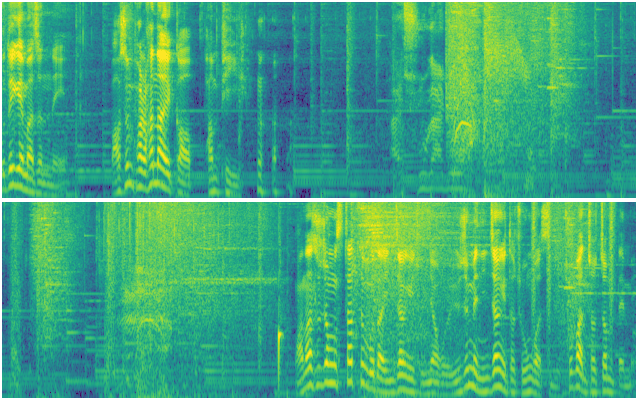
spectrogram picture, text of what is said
고되게 맞았네. 마순팔 하나의 값 반피. 만화 수정 스타트보다 인장이 좋냐고요. 요즘엔 인장이 더 좋은 것 같습니다. 초반 저점 때문에.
